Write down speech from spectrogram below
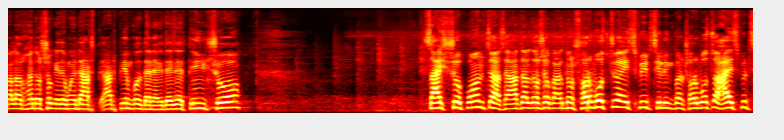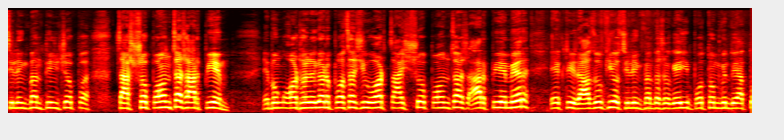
কালার হয় দর্শক। এবং এটা আরপিএম কত দেয় না যায় তিনশো চারশো পঞ্চাশ। আদাল দর্শক, একদম সর্বোচ্চ স্পিড সিলিং ফ্যান সর্বোচ্চ হাই স্পিড সিলিং ফ্যান তিনশো চারশো পঞ্চাশ আরপিএম। এবং হলে পঁচাশি ওয়াট, চারশো পঞ্চাশ আরপিএমের একটি রাজকীয় সিলিং ফ্যান দর্শক, এই প্রথম কিন্তু এত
